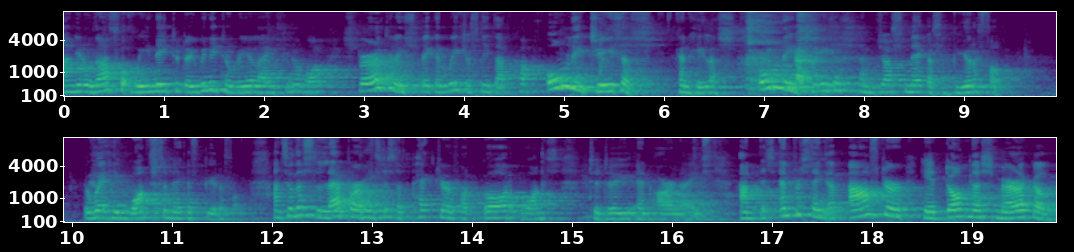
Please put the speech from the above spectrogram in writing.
And you know, that's what we need to do. We need to realize, you know what, spiritually speaking, we just need that. Only Jesus can heal us. Only Jesus can just make us beautiful the way He wants to make us beautiful. And so, this leper, he's just a picture of what God wants to do in our lives. And it's interesting that after he had done this miracle,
